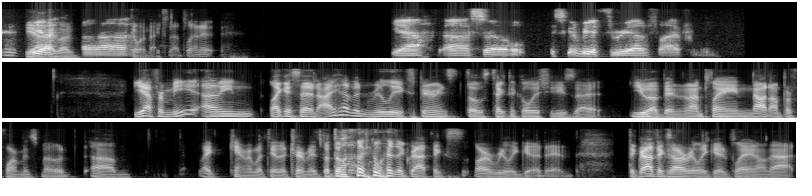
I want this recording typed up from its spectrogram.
Yeah. I love Uh, going back to that planet. yeah. Uh, so it's gonna be a three out of five for me. Yeah, for me, I mean, like I said, I haven't really experienced those technical issues that you have been, and I'm playing not on performance mode. Um, I can't remember what the other term is, but the one where the graphics are really good, and the graphics are really good playing on that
